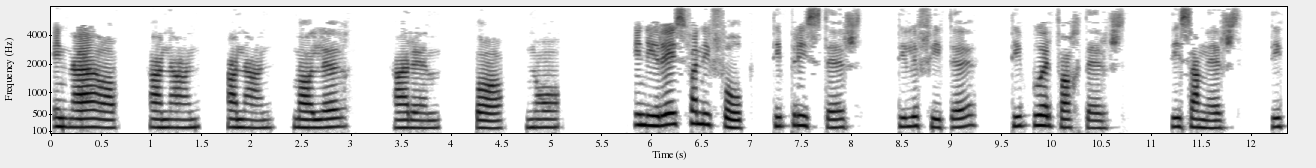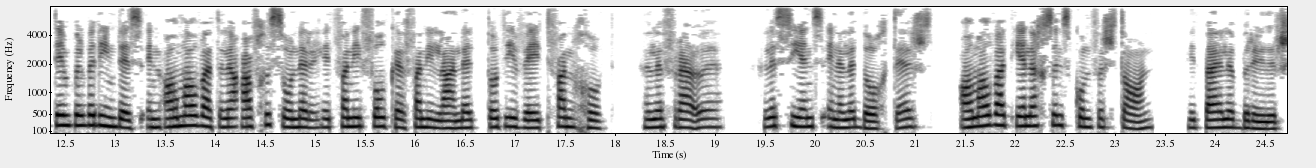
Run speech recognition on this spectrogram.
en Naa, Hanan, Hanan, Maler, Harem, Ba, No. In die rest van die volk, die priesters, die leviete, die poortwachters, die zangers, die tempelbediendes en allemaal wat hulle afgezonder het van die volken van die landen tot die wet van God, hulle vrouwen, hulle seens en hulle dochters, allemaal wat enigszins kon verstaan, het by hulle broers,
